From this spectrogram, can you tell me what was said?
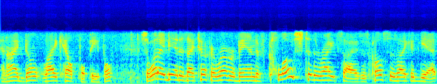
and I don't like helpful people. So what I did is I took a rubber band of close to the right size, as close as I could get,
